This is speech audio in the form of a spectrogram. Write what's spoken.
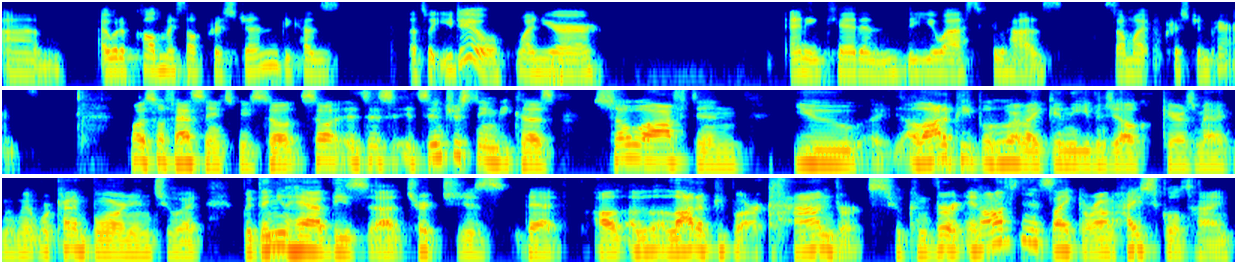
Um, I would have called myself Christian because that's what you do when you're any kid in the U.S. who has somewhat Christian parents. Well, it so fascinates me. So, so it's it's interesting because so often you a lot of people who are like in the evangelical charismatic movement were kind of born into it but then you have these uh, churches that a, a, lot of people are converts who convert. And often it's like around high school time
